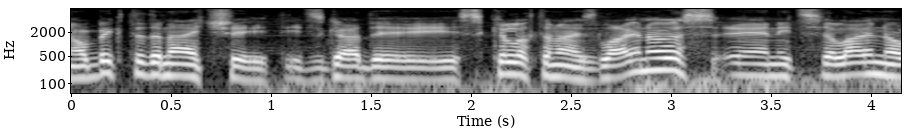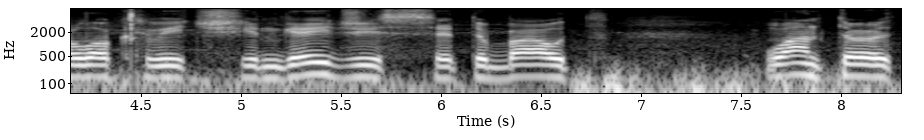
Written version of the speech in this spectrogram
now back to the Nightshade. It's got a skeletonized liners and it's a liner lock which engages at about one third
